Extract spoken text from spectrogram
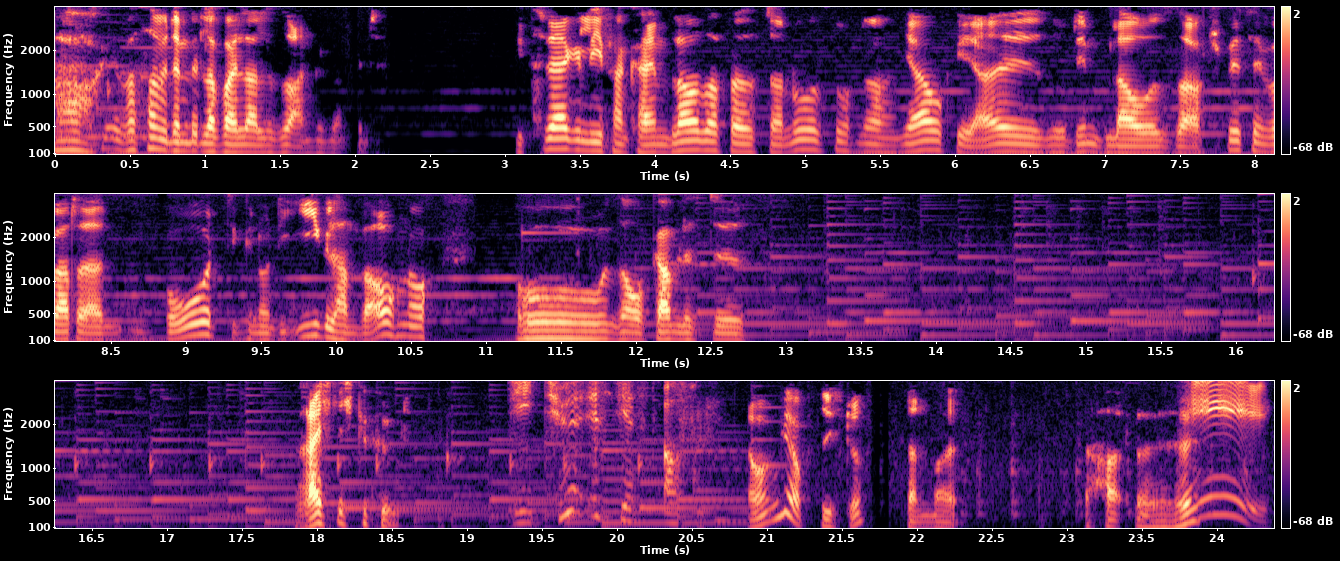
Ach, was haben wir denn mittlerweile alle so angesammelt? Die Zwerge liefern keinen Blausaft, was ist da los? Sucht nach- Ja, okay, also den Blausaft. Spezialwarte Boot, die, genau, die Igel haben wir auch noch. Oh, unsere Aufgabenliste ist... reichlich gefüllt. Die Tür ist jetzt offen. Ja, ja siehst du. Dann mal... Aha, äh, Hey,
